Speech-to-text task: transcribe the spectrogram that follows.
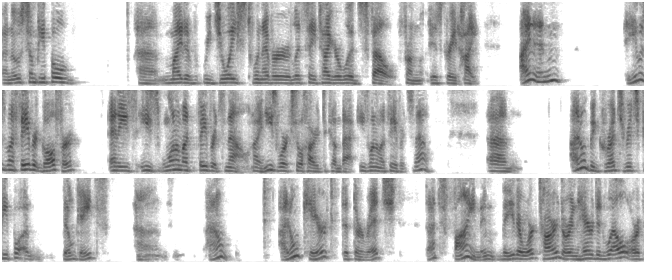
I know some people uh, might have rejoiced whenever, let's say, Tiger Woods fell from his great height. I didn't. He was my favorite golfer, and he's he's one of my favorites now. I mean, he's worked so hard to come back. He's one of my favorites now. Um, I don't begrudge rich people. Uh, Bill Gates, uh, I don't, I don't care that they're rich. That's fine. They, they either worked hard or inherited well, or,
